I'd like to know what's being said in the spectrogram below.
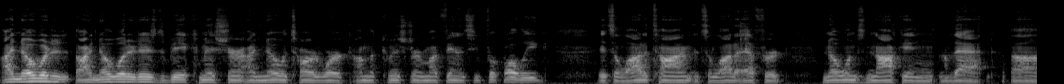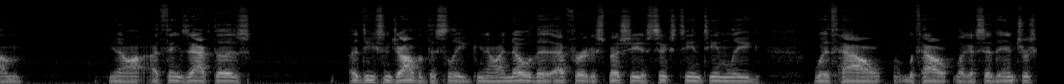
I know what it. I know what it is to be a commissioner. I know it's hard work. I'm the commissioner of my fantasy football league. It's a lot of time. It's a lot of effort. No one's knocking that. Um, you know, I think Zach does a decent job with this league. You know, I know the effort, especially a 16 team league, with how with how like I said the intric-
